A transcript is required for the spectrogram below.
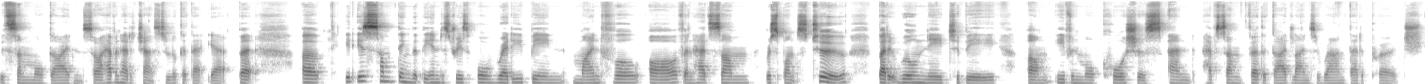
with some more guidance. So I haven't had a chance to look at that yet. But uh, it is something that the industry's already been mindful of and had some response to, but it will need to be um, even more cautious and have some further guidelines around that approach.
